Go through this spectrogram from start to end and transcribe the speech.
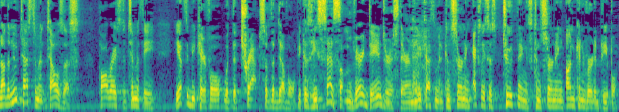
Now, the New Testament tells us, Paul writes to Timothy, you have to be careful with the traps of the devil because he says something very dangerous there in the New Testament concerning, actually, says two things concerning unconverted people,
